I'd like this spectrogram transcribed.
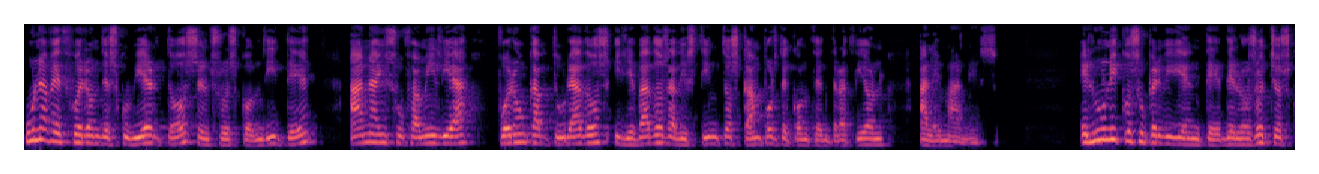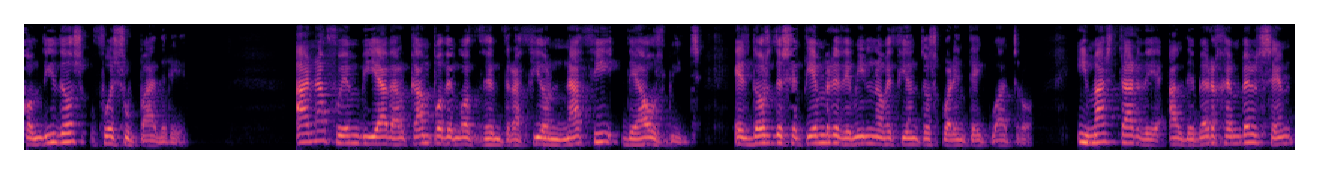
Una vez fueron descubiertos en su escondite, Ana y su familia fueron capturados y llevados a distintos campos de concentración alemanes. El único superviviente de los ocho escondidos fue su padre. Ana fue enviada al campo de concentración nazi de Auschwitz el 2 de septiembre de 1944 y más tarde al de Bergen-Belsen,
